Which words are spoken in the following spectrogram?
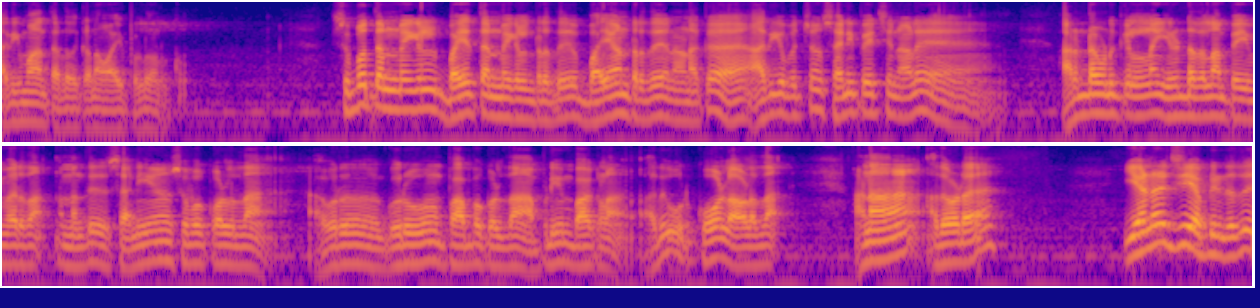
அதிகமாக தரதுக்கான வாய்ப்புகளும் இருக்கும். சுபத்தன்மைகள் பயத்தன்மைகள்ன்றது பயன்றது என்னன்னாக்கா அதிகபட்சம் சனி பேச்சுனாலே அரண்டவனுக்கெல்லாம் இரண்டதெல்லாம் பேய் மாதிரி தான். நம்ம வந்து சனியும் சுபக்கோள் தான். அவரும் குருவும் பாப்பக்கோள் தான். அப்படியும் பார்க்கலாம். அது ஒரு கோள் அவ்வளோதான் ஆனால் அதோட எனர்ஜி அப்படின்றது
